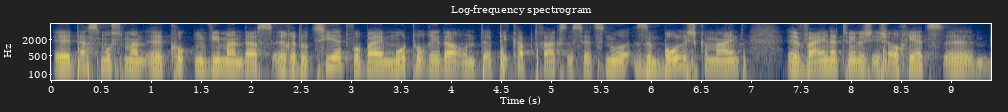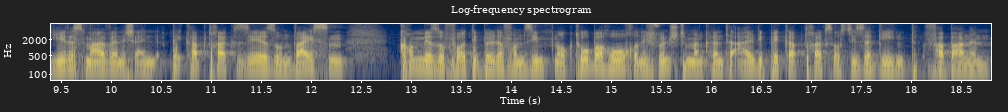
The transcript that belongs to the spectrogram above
äh, das muss man äh, gucken, wie man das äh, reduziert. Wobei Motorräder und Pickup-Trucks ist jetzt nur symbolisch gemeint, weil natürlich ich auch jetzt jedes Mal, wenn ich einen Pickup-Truck sehe, so einen weißen, kommen mir sofort die Bilder vom 7. Oktober hoch und ich wünschte, man könnte all die Pickup-Trucks aus dieser Gegend verbannen.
